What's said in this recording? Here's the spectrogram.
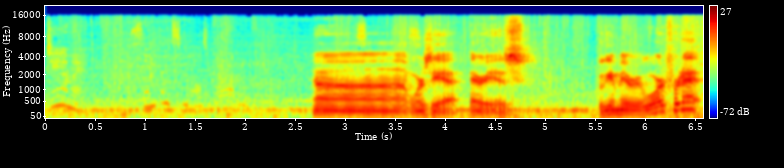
Damn it. Something smells rotten. Uh, where's he at? There he is. Will give me a reward for that?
